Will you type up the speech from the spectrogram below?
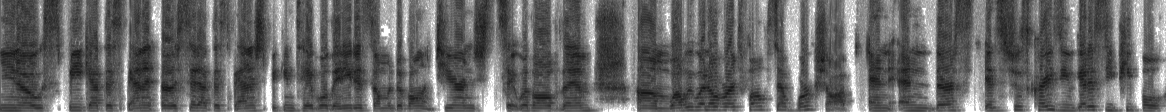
you know, speak at the Spanish or sit at the Spanish speaking table. They needed someone to volunteer and sit with all of them um, while we went over a 12 step workshop. And, and there's, it's just crazy. You get to see people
